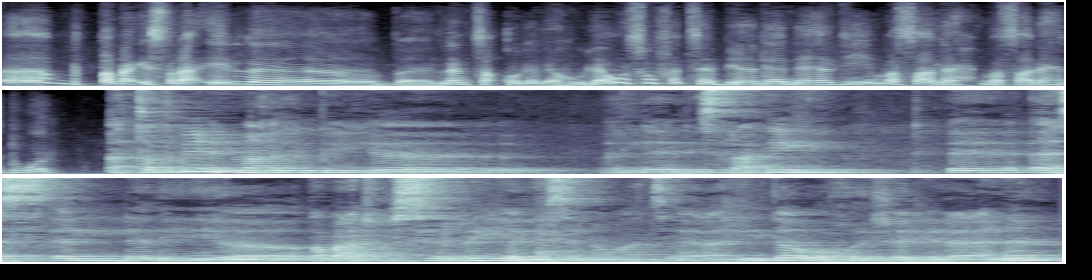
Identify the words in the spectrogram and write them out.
آه، بالطبع إسرائيل آه، لن تقول له لا وسوف تبيع لنا هذه مصالح مصالح دول. التطبيع المغربي آه، الاسرائيلي الذي طبعته السريه لسنوات عديدة وخرج للعلن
